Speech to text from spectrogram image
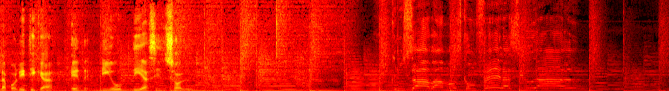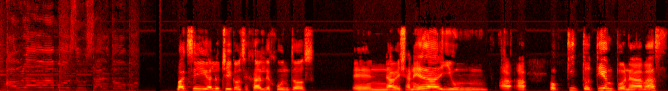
La política en Ni un día sin sol. Cruzábamos con fe la ciudad. Hablábamos de un salto. Maxi Galucci, concejal de Juntos en Avellaneda y un a, a poquito tiempo nada más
